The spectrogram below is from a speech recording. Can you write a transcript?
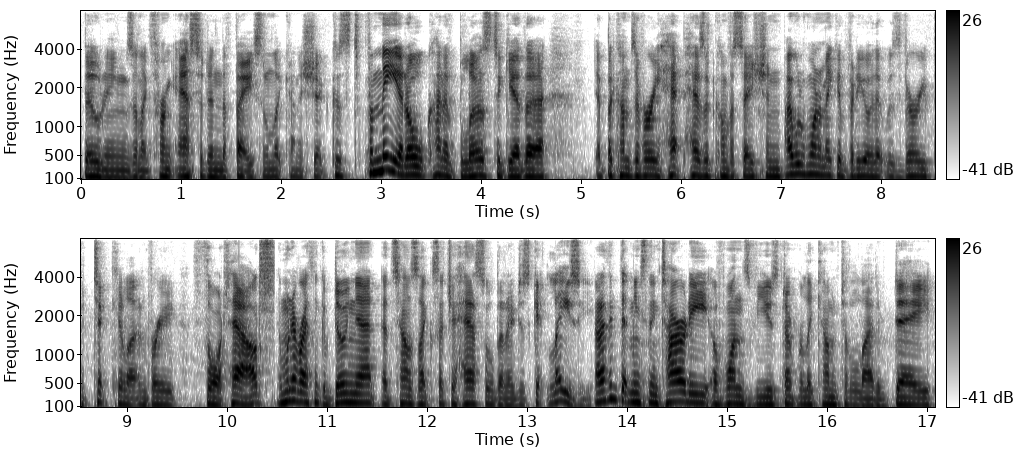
buildings and like throwing acid in the face and all that kind of shit, because for me it all kind of blurs together it becomes a very haphazard conversation. I would want to make a video that was very particular and very thought out. And whenever I think of doing that, it sounds like such a hassle that I just get lazy. And I think that means the entirety of one's views don't really come to the light of day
